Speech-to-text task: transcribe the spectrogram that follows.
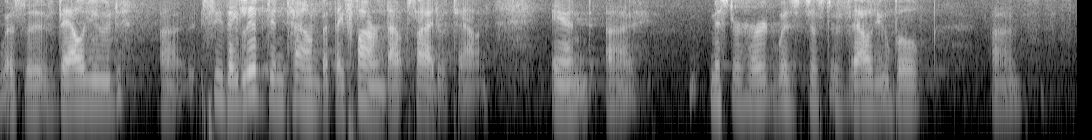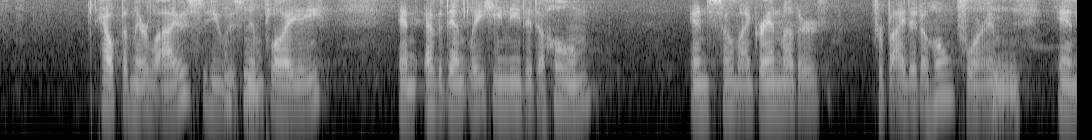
was a valued. Uh, see, they lived in town, but they farmed outside of town, and uh, Mr. Hurd was just a valuable uh, help in their lives. He was mm-hmm. an employee, and evidently he needed a home, and so my grandmother provided a home for him, mm-hmm. and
